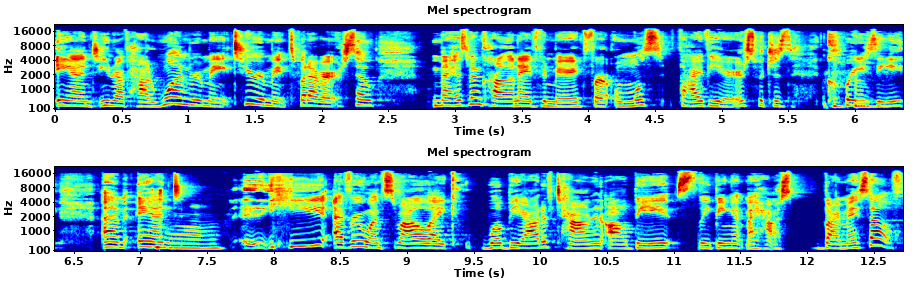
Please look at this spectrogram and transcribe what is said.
And, you know, I've had one roommate, two roommates, whatever. So my husband, Carl, and I have been married for almost five years, which is mm-hmm. crazy. Um, and Aww. he, every once in a while, like, will be out of town and I'll be sleeping at my house by myself.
